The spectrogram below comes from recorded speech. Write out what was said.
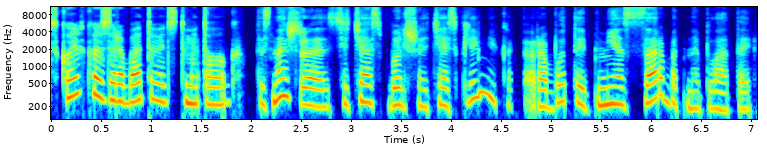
Сколько зарабатывает стоматолог? Ты знаешь, э, сейчас большая часть клиник работает не с заработной платой,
